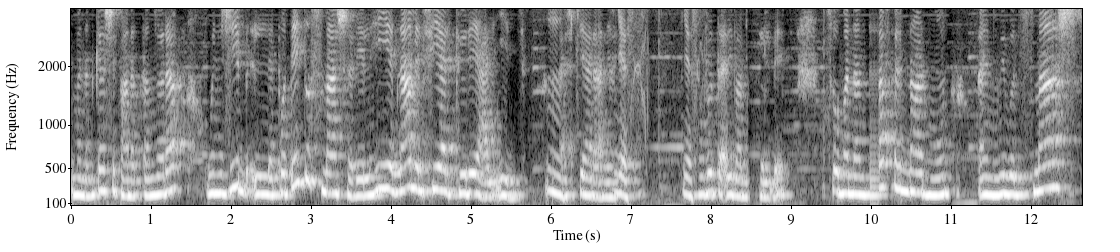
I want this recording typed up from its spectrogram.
بدنا نكشف عن الطنجرة ونجيب ال potato smasher اللي هي بنعمل فيها البيوري على الإيد. عرفتيها رانيا؟ yes yes موجود تقريبا بكل بيت. so بدنا نطفي النار هون and we will smash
